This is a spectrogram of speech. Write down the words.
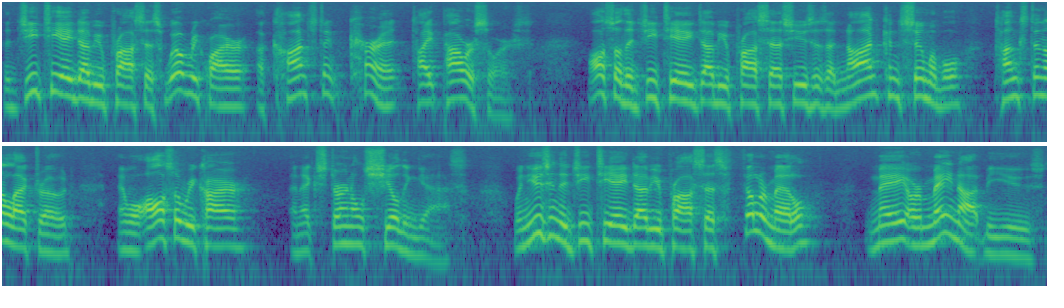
The GTAW process will require a constant current type power source. Also, the GTAW process uses a non-consumable tungsten electrode and will also require an external shielding gas. When using the GTAW process, filler metal may or may not be used.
